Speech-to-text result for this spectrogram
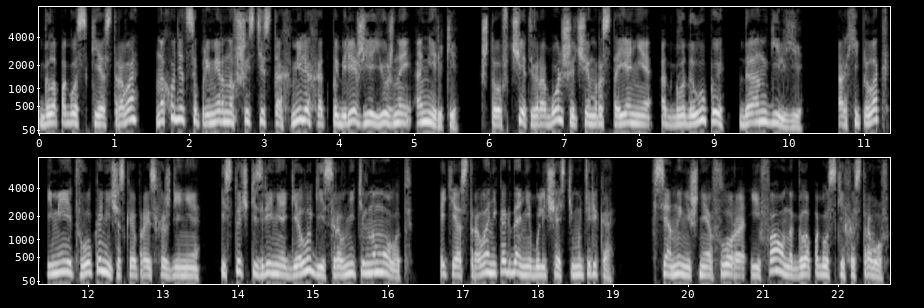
Галапагосские острова находятся примерно в 600 милях от побережья Южной Америки, что в четверо больше, чем расстояние от Гваделупы до Ангильи. Архипелаг имеет вулканическое происхождение и с точки зрения геологии сравнительно молод. Эти острова никогда не были частью материка. Вся нынешняя флора и фауна Галапагосских островов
